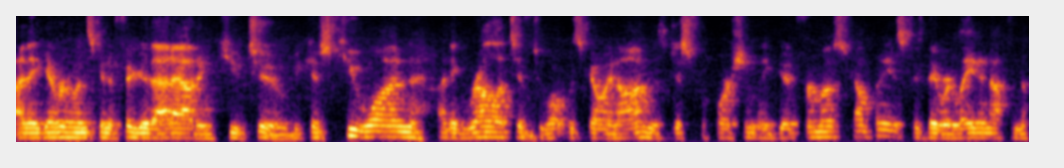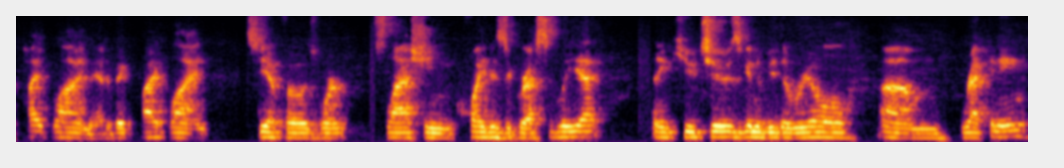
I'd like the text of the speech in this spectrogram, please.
I think everyone's going to figure that out in Q2 because Q1, I think relative to what was going on, was disproportionately good for most companies because they were late enough in the pipeline. They had a big pipeline. CFOs weren't slashing quite as aggressively yet. I think Q2 is going to be the real um, reckoning.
